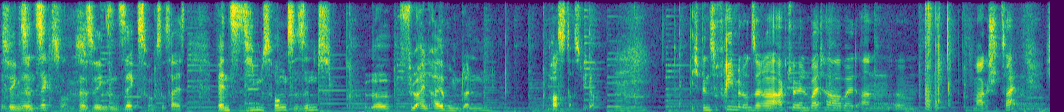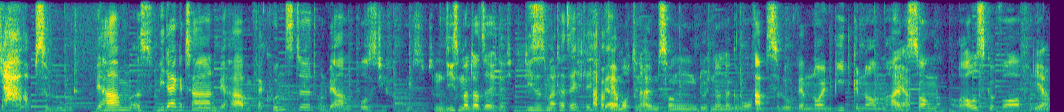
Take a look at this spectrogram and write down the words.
Deswegen Das sind sechs Songs. Deswegen sind sechs Songs. Das heißt, wenn es sieben Songs sind äh, für ein Album, dann passt das wieder. Mhm. Ich bin zufrieden mit unserer aktuellen Weiterarbeit an ähm, Magische Zeiten. Ja, absolut. Wir haben es wieder getan, wir haben verkunstet und wir haben positiv verkunstet. Und diesmal tatsächlich. Dieses Mal tatsächlich. Aber wir haben auch den halben Song durcheinander geworfen. Absolut, wir haben einen neuen Beat genommen, halben Ja. Song rausgeworfen, Ja.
